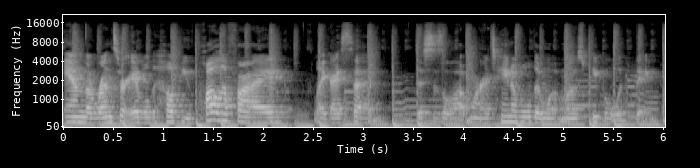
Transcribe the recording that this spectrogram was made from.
and the rents are able to help you qualify, like I said, this is a lot more attainable than what most people would think.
